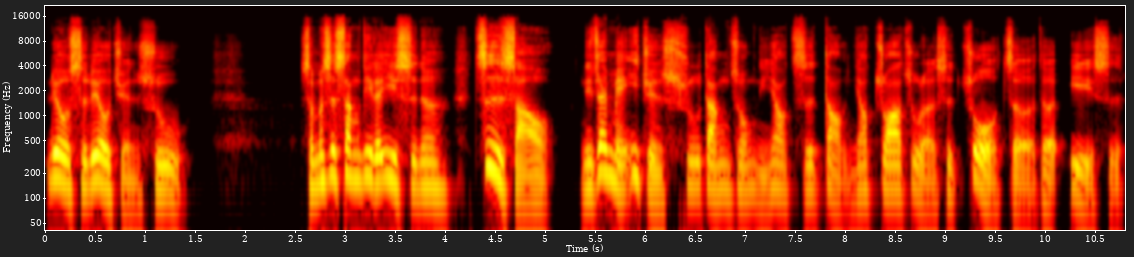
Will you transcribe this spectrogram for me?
六十六卷书。什么是上帝的意思呢？至少你在每一卷书当中，你要知道，你要抓住的是作者的意思。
